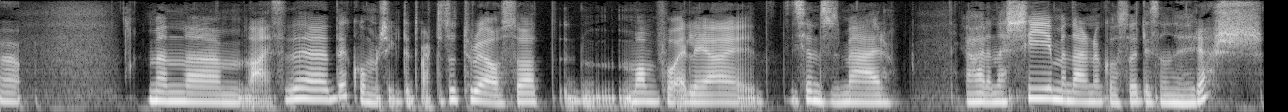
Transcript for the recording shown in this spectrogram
Ja. Men øhm, nei, så det, det kommer sikkert etter hvert. Og så tror jeg også at man får Eller jeg kjennes som jeg er Jeg har energi, men det er nok også et litt sånn rush.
